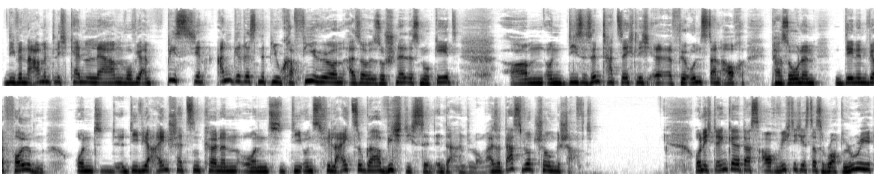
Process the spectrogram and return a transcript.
die wir namentlich kennenlernen, wo wir ein bisschen angerissene Biografie hören, also so schnell es nur geht. Um, ähm, und diese sind tatsächlich äh, für uns dann auch Personen, denen wir folgen und die wir einschätzen können und die uns vielleicht sogar wichtig sind in der Handlung. Also das wird schon geschafft. Und ich denke, dass auch wichtig ist, dass Rod Lurie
